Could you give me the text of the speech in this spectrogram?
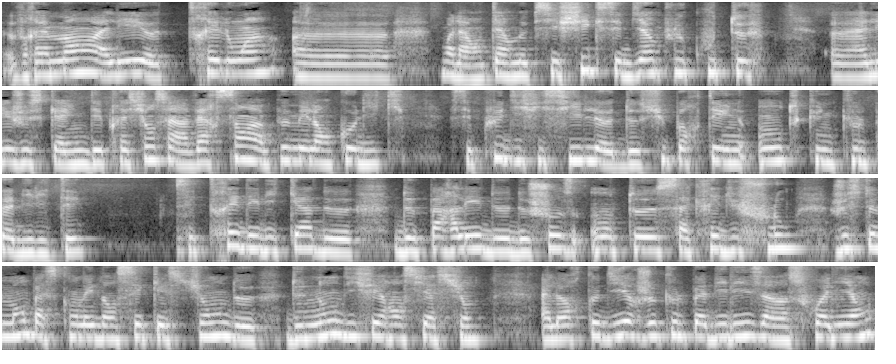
vraiment aller très loin. voilà, en termes psychiques, c'est bien plus coûteux. aller jusqu'à une dépression, c'est un versant un peu mélancolique c'est plus difficile de supporter une honte qu'une culpabilité. C'est très délicat de, de parler de, de, choses honteuses, ça crée du flou, justement parce qu'on est dans ces questions de, de non-différenciation. Alors que dire je culpabilise à un soignant,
